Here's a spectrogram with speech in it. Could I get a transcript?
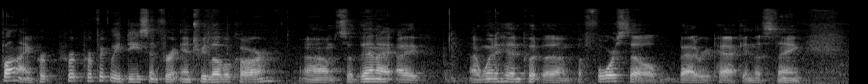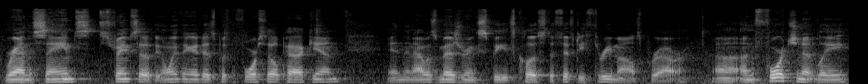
fine, per per perfectly decent for an entry level car. Um, so then I, I, I, went ahead and put a, a, four cell battery pack in this thing. Ran the same same setup. The only thing I did is put the four cell pack in, and then I was measuring speeds close to 53 miles per hour. Uh, unfortunately,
